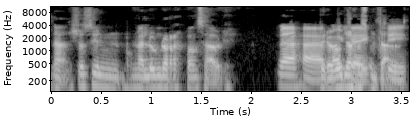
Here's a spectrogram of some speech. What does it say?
nada, yo soy un, un alumno responsable. Ajá, Pero vi los resultados. sí.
